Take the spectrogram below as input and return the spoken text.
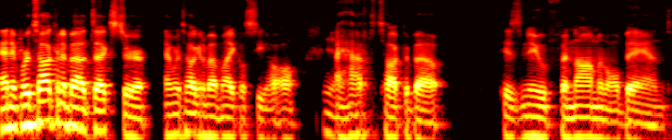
and if we're talking about dexter and we're talking about michael c hall Yeah. i have to talk about his new phenomenal band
